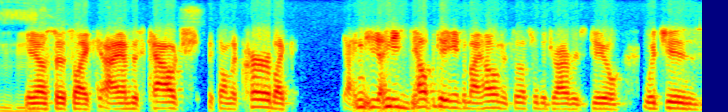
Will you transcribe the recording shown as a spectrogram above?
Mhm. You know, so it's like I have this couch, it's on the curb, like I need I need help getting into my home, and so that's what the drivers do, which is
